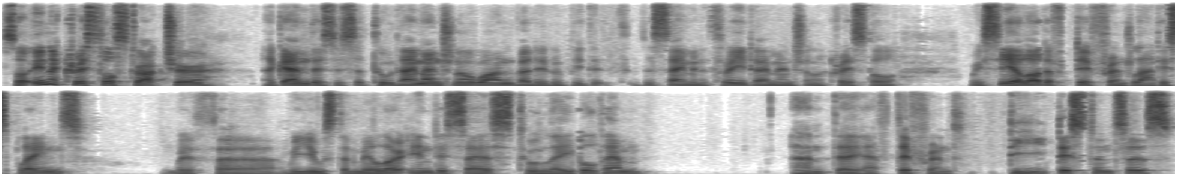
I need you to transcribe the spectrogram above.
So in a crystal structure, again, this is a two-dimensional one, but it would be the, same in a three-dimensional crystal. We see a lot of different lattice planes. With uh, we use the Miller indices to label them, and they have different d distances.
